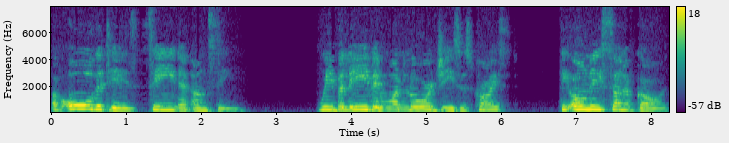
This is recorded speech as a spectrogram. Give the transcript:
of all that is seen and unseen. We believe in one Lord Jesus Christ, the only Son of God,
